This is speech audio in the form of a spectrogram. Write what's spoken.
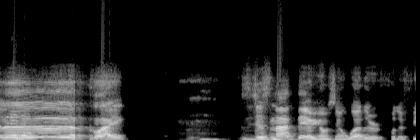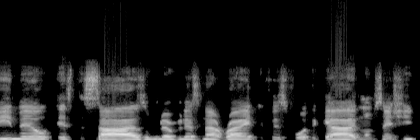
uh, like, it's just not there. You know what I'm saying? Whether for the female, it's the size or whatever that's not right. If it's for the guy, you know what I'm saying? She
